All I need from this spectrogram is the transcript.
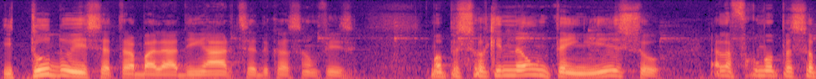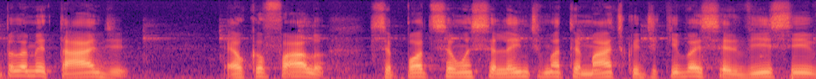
e tudo isso é trabalhado em artes e educação física. Uma pessoa que não tem isso, ela fica uma pessoa pela metade. É o que eu falo. Você pode ser um excelente matemático, de que vai servir se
